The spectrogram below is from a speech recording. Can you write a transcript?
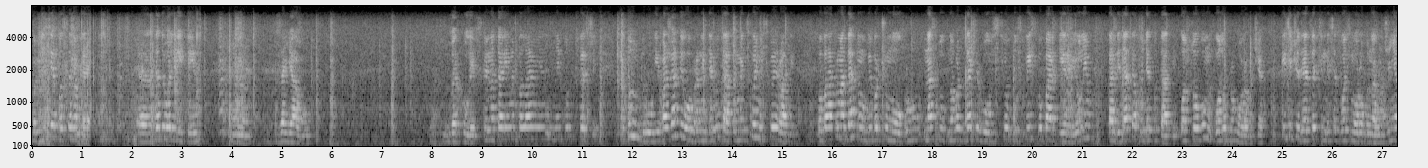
комісія постановляє е, задовольнити е, заяву Верхулевської Наталії Миколаївни, пункт перший. Пункт другий. Вважати обраним депутатом Менської міської ради по багатомандатному виборчому округу наступного за черговістю у списку партії районів кандидата у депутати особу Миколу Григоровича, 1978 року народження,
